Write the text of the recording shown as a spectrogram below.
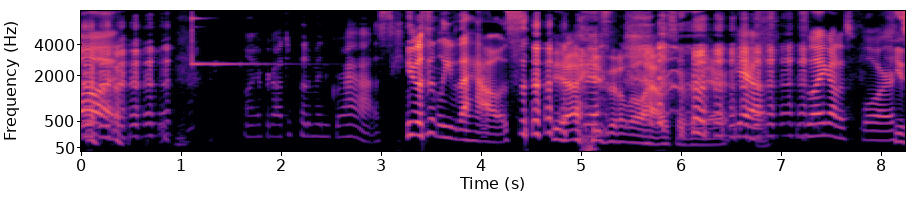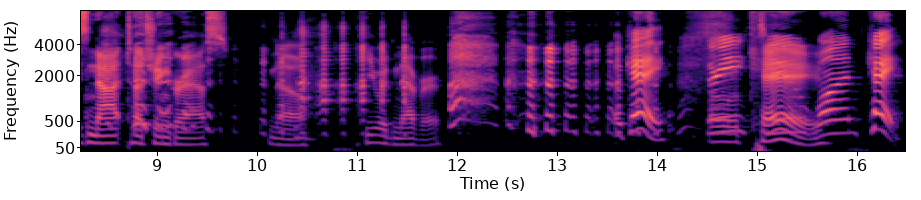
one. Oh, I forgot to put him in grass. He doesn't leave the house. Yeah, Yeah. he's in a little house over there. Yeah, he's laying on his floor. He's not touching grass. No, he would never. okay. Three, two, one, K.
